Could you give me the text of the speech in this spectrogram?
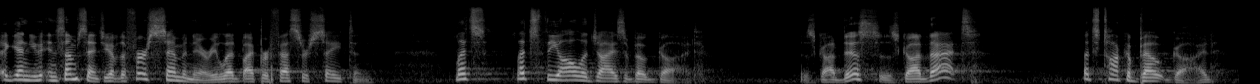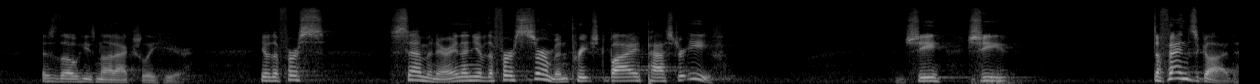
again, you, in some sense, you have the first seminary led by Professor Satan. Let's, let's theologize about God. Is God this? Is God that? Let's talk about God as though he's not actually here. You have the first seminary, and then you have the first sermon preached by Pastor Eve. And she, she defends God.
